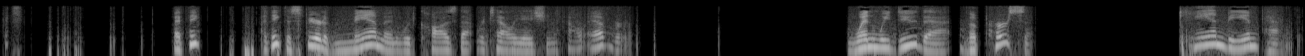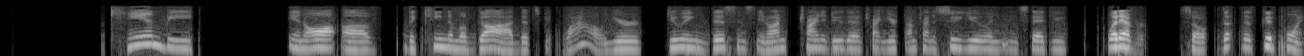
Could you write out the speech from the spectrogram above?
special. I think I think the spirit of mammon would cause that retaliation. However, when we do that, the person can be impacted, can be in awe of the kingdom of God. That's wow, you're doing this, and you know, I'm trying to do that. Trying, you're, I'm trying to sue you, and instead you, whatever. So th- that's a good point.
